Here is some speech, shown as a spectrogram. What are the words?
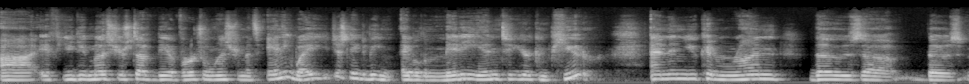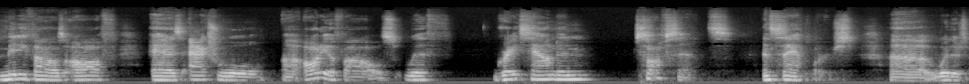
Uh, if you do most of your stuff via virtual instruments anyway, you just need to be able to MIDI into your computer, and then you can run those uh, those MIDI files off as actual uh, audio files with great sounding soft synths and samplers. Uh, whether it's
